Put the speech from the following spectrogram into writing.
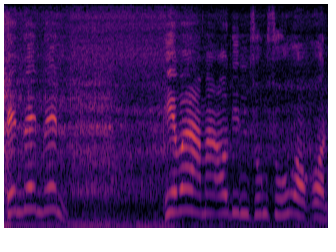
เว้นเว้นเว้นพี่ว่ามาเอาดินสูงสูงๆออกก่อน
